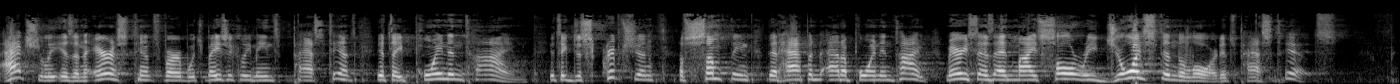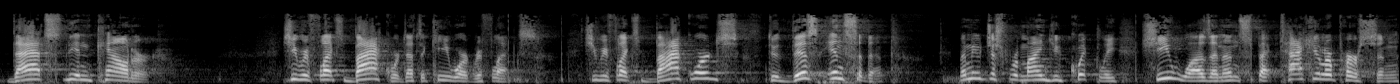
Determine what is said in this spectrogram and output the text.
actually is an aorist tense verb, which basically means past tense. It's a point in time. It's a description of something that happened at a point in time. Mary says, and my soul rejoiced in the Lord. It's past tense. That's the encounter. She reflects backwards. That's a key word, reflects. She reflects backwards to this incident. Let me just remind you quickly she was an unspectacular person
